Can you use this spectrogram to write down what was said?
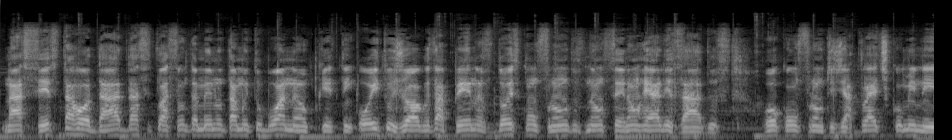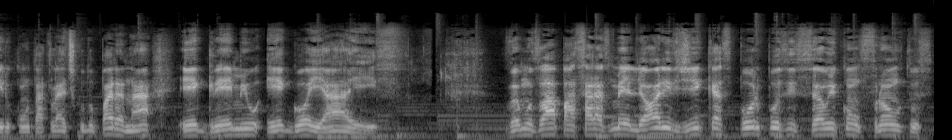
na sexta rodada a situação também não está muito boa não, porque tem oito jogos apenas, dois confrontos não serão realizados o confronto de Atlético Mineiro contra Atlético do Paraná e Grêmio e Goiás. Vamos lá passar as melhores dicas por posição e confrontos.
